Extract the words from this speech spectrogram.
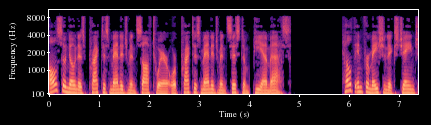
Also known as Practice Management Software or Practice Management System PMS. Health Information Exchange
